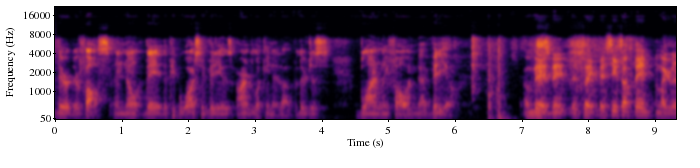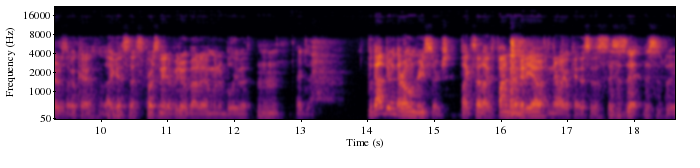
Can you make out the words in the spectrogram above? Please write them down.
they're they're false, and no, they the people watching videos aren't looking it up. They're just blindly following that video. They, they it's like they see something and like they're just like okay I Mhm. guess this person made a video about it I'm gonna believe it mhm. I d- without doing their own research like so like find one video and they're like okay this is This is it. This is the.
